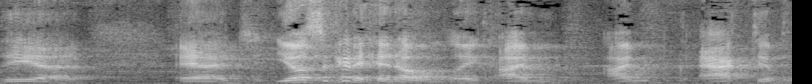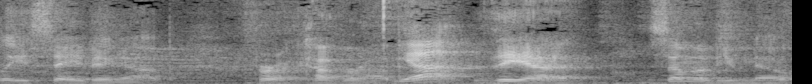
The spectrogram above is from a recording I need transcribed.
The uh, and you also gotta hit home. Like I'm I'm actively saving up for a cover up. Yeah. The uh, some of you know,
